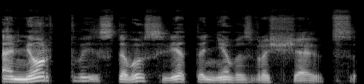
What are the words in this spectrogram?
а мертвые с того света не возвращаются.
